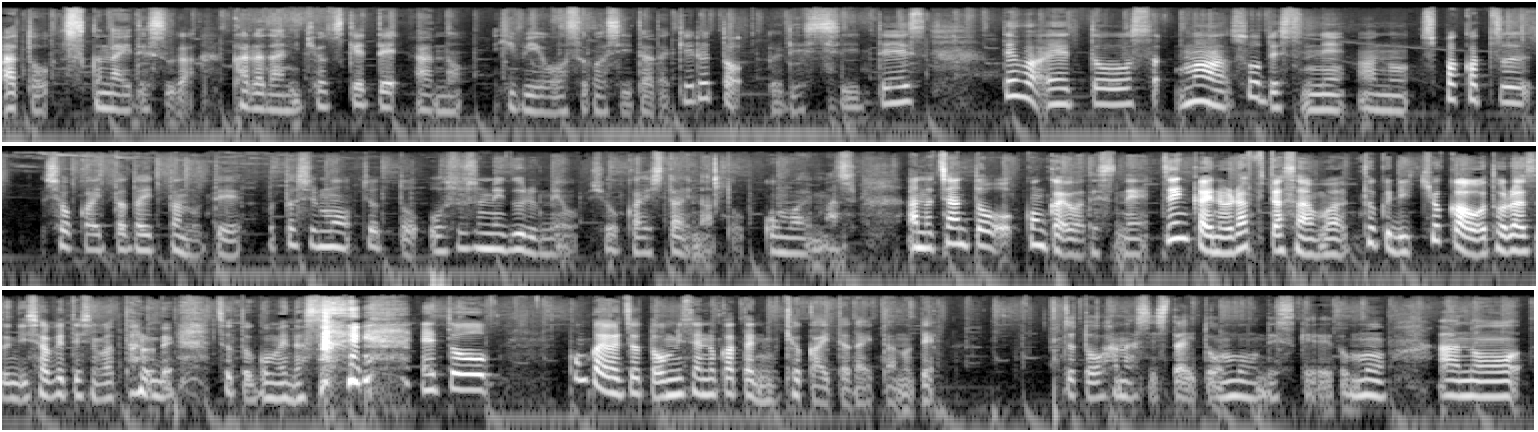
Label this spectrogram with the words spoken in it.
あと少ないですが体に気をつけてあの日々をお過ごしいただけると嬉しいです。ではえっ、とまあそうですね。あのスパ活紹介いただいたので私もちょっとおすすめグルメを紹介したいなと思います。あのちゃんと今回はですね前回のラピュタさんは特に許可を取らずに喋ってしまったのでちょっとごめんなさい。えっと今回はちょっとお店の方にも許可いただいたのでちょっとお話ししたいと思うんですけれどもあの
